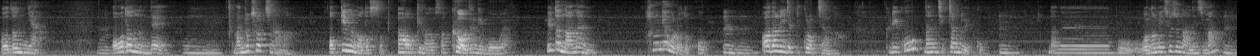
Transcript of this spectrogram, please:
얻었냐? 응. 얻었는데 음, 만족스럽진 않아. 얻기는 얻었어. 아 얻긴 얻었어? 그 얻은 게 뭐야? 일단 나는 학력을 얻었고 응응 아 나는 이제 부끄럽지 않아. 그리고 나는 직장도 있고 응. 나는 뭐 원어민 수준은 아니지만 응.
